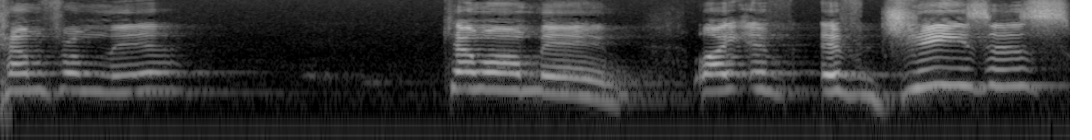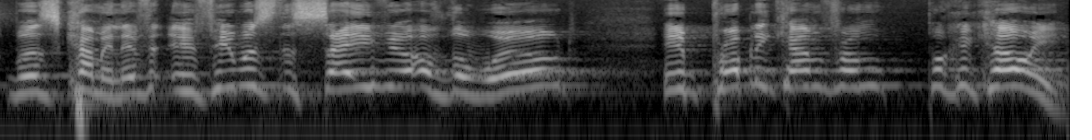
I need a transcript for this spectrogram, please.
come from there? Come on, man. Like, if, if Jesus was coming, if, if he was the savior of the world, he'd probably come from Pukekohe.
